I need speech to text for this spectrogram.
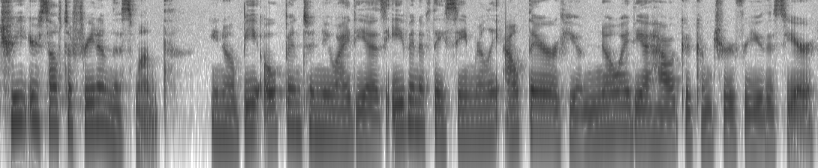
treat yourself to freedom this month. You know, be open to new ideas, even if they seem really out there, if you have no idea how it could come true for you this year.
